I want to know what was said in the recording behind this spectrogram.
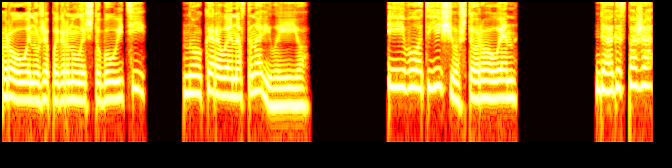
Роуэн уже повернулась, чтобы уйти, но Кэролайн остановила ее. «И вот еще что, Роуэн». «Да, госпожа».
